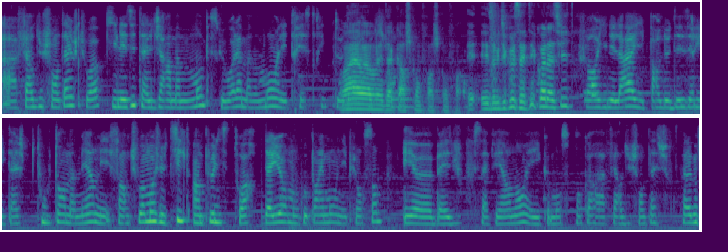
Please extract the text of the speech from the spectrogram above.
à faire du chantage, tu vois, qu'il hésite à le dire à ma maman, parce que voilà, ma maman, elle est très stricte. Ouais, ouais, ouais, d'accord, je comprends, je comprends. Et, et donc, du coup, ça a été quoi la suite? Genre, il est là, il parle de déshéritage tout le temps à ma mère, mais enfin, tu vois, moi, je tilte un peu l'histoire. D'ailleurs, mon copain et moi, on n'est plus ensemble. Et euh, bah, du coup, ça fait et il commence encore à faire du chantage sur ça. donc,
